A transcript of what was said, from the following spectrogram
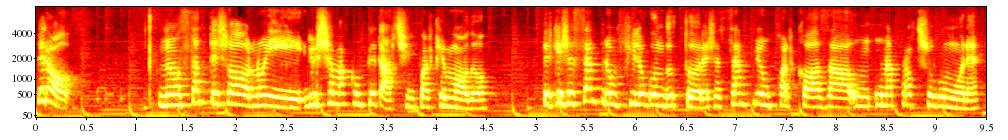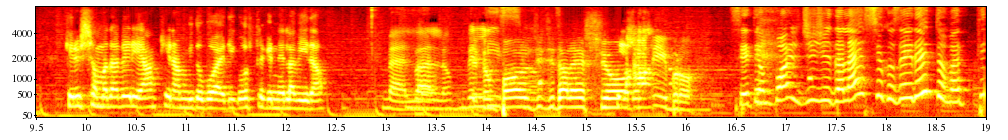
però, nonostante ciò, noi riusciamo a completarci in qualche modo, perché c'è sempre un filo conduttore, c'è sempre un qualcosa, un, un approccio comune che riusciamo ad avere anche in ambito poetico, oltre che nella vita. Bello. Bello, Siete un bellissimo. po' il Gigi D'Alessio del libro. Siete un po' il Gigi D'Alessio, cosa hai detto Mattia?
